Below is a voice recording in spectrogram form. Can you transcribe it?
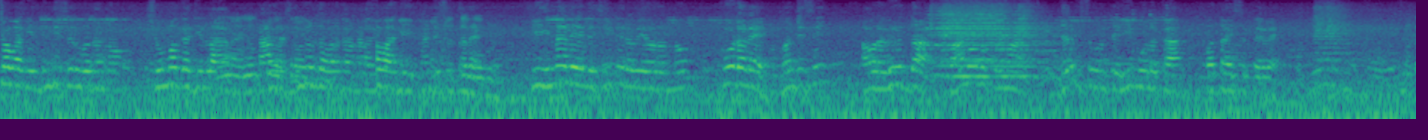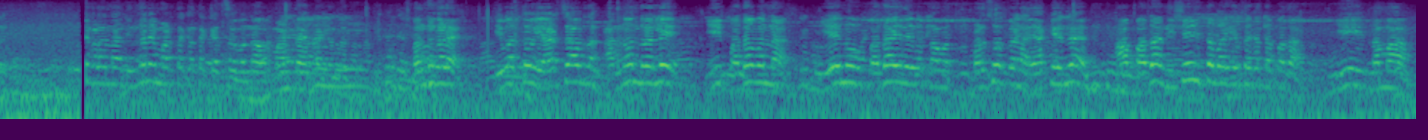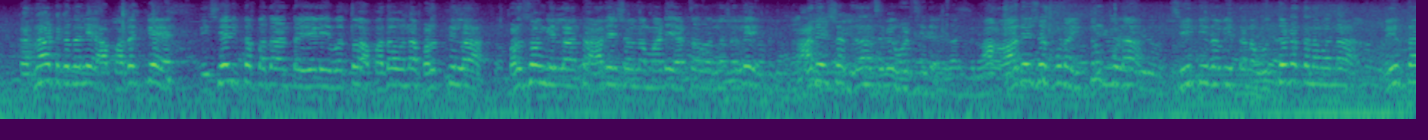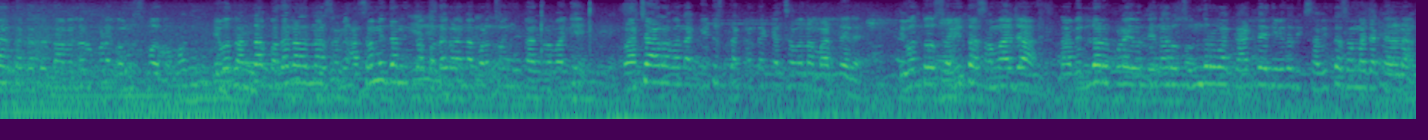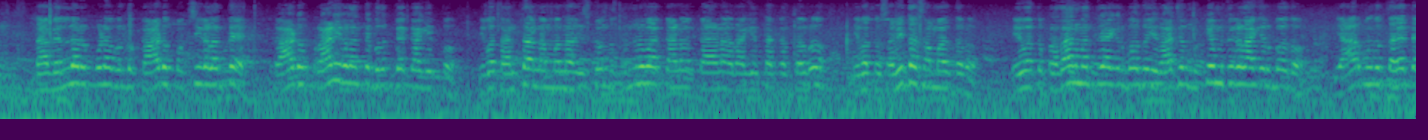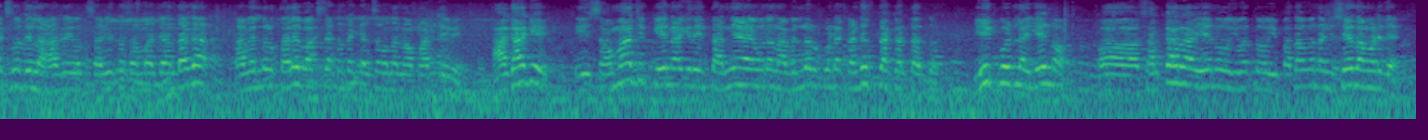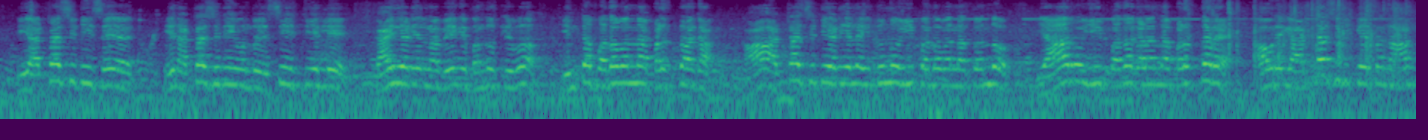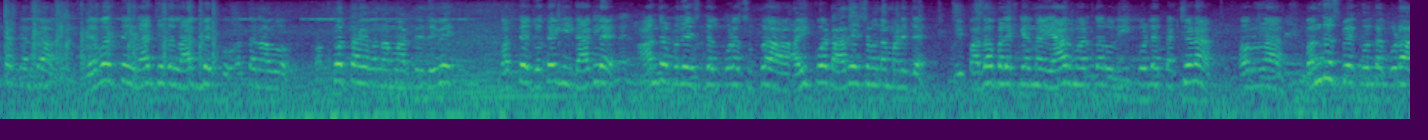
ಪರೋಕ್ಷವಾಗಿ ನಿಂದಿಸಿರುವುದನ್ನು ಶಿವಮೊಗ್ಗ ಜಿಲ್ಲಾ ಕಾಂಗ್ರೆಸ್ ಹಿಂದುಳಿದ ವರ್ಗಗಳವಾಗಿ ಖಂಡಿಸುತ್ತದೆ. ಈ ಹಿನ್ನೆಲೆಯಲ್ಲಿ ಸಿ ಟಿ ರವಿಯವರನ್ನು ಕೂಡಲೇ ಬಂಧಿಸಿ ಅವರ ವಿರುದ್ಧ ಕಾನೂನು ಕ್ರಮ ಜರುಗಿಸುವಂತೆ ಈ ಮೂಲಕ ಒತ್ತಾಯಿಸುತ್ತೇವೆ. ನಿಂದನೆ ಮಾಡ್ತಕ್ಕಂಥ ಕೆಲಸವನ್ನ ಅವ್ರು ಮಾಡ್ತಾ ಇರ್ತಕ್ಕಂಥದ್ದು ಬಂಧುಗಳೇ ಇವತ್ತು ಎರಡ್ ಸಾವಿರದ ಹನ್ನೊಂದರಲ್ಲಿ ಈ ಪದವನ್ನ ಏನು ಪದ ಇದೆ ಇವತ್ತು ನಾವು ಬಳಸೋದು ಬೇಡ. ಯಾಕೆಂದ್ರೆ ಆ ಪದ ನಿಷೇಧಿತವಾಗಿರ್ತಕ್ಕಂಥ ಪದ. ಈ ನಮ್ಮ ಕರ್ನಾಟಕದಲ್ಲಿ ಆ ಪದಕ್ಕೆ ನಿಷೇಧಿತ ಪದ ಅಂತ ಹೇಳಿ ಇವತ್ತು ಆ ಪದವನ್ನ ಬಳಸ್ತಿಲ್ಲ, ಬಳಸೋಂಗಿಲ್ಲ ಅಂತ ಆದೇಶವನ್ನ ಮಾಡಿ ಎರಡ್ ಸಾವಿರದ ಹನ್ನೊಂದರಲ್ಲಿ ಆದೇಶ ವಿಧಾನಸಭೆ ಹೊರಡಿಸಿದೆ. ಆ ಆದೇಶ ಕೂಡ ಇದ್ರೂ ಕೂಡ ಸಿ ಟಿ ರವಿ ತನ್ನ ಉದ್ದಟತನವನ್ನ ಮೀರ್ತಾ ಇರ್ತಕ್ಕಂಥ ನಾವೆಲ್ಲರೂ ಕೂಡ ಗಮನಿಸಬಹುದು ಇವತ್ತು ಅಂತ ಪದಗಳನ್ನ ಅಸಂವಿಧಾನಿಕ ಪದಗಳನ್ನ ಬಳಸೋ ಮುಖಾಂತರವಾಗಿ ಪ್ರಚಾರವನ್ನ ಗೀಟಿಸ್ತಕ್ಕಂಥ ಕೆಲಸವನ್ನ ಮಾಡ್ತಾ ಇದೆ. ಇವತ್ತು ಸವಿತಾ ಸಮಾಜ, ನಾವೆಲ್ಲರೂ ಕೂಡ ಇವತ್ತು ಏನಾದ್ರು ಸುಂದರವಾಗಿ ಕಾಣ್ತಾ ಇದೀವಿ ಅದಕ್ಕೆ ಸವಿತಾ ಸಮಾಜ ಕಾರಣ. ನಾವೆಲ್ಲರೂ ಕೂಡ ಒಂದು ಕಾಡು ಪಕ್ಷಿಗಳಂತೆ, ಕಾಡು ಪ್ರಾಣಿಗಳಂತೆ ಬದುಕಬೇಕಾಗಿತ್ತು. ಇವತ್ತು ಅಂತ ನಮ್ಮನ್ನ ಇಷ್ಟೊಂದು ಸುಂದರವಾಗಿ ಕಾಣುವ ಕಾರಣರಾಗಿರ್ತಕ್ಕಂಥವ್ರು ಇವತ್ತು ಸವಿತಾ ಸಮಾಜದವರು. ಇವತ್ತು ಪ್ರಧಾನಮಂತ್ರಿ ಆಗಿರ್ಬೋದು, ಈ ರಾಜ್ಯದ ಮುಖ್ಯಮಂತ್ರಿಗಳಾಗಿರ್ಬೋದು, ಯಾರ ಮುಂದೆ ತಲೆ ತೆಗ್ಸೋದಿಲ್ಲ. ಆದ್ರೆ ಇವತ್ತು ಸವಿತಾ ಸಮಾಜ ಅಂದಾಗ ನಾವೆಲ್ಲರೂ ತಲೆ ಬಾಗಿಸ್ತಕ್ಕಂಥ ಕೆಲಸವನ್ನ ನಾವು ಮಾಡ್ತೀವಿ. ಹಾಗಾಗಿ ಈ ಸಮಾಜಕ್ಕೆ ಏನಾಗಿದೆ ಇಂಥ ಅನ್ಯಾಯವನ್ನ ನಾವೆಲ್ಲರೂ ಕೂಡ ಖಂಡಿಸ್ತಕ್ಕಂಥದ್ದು. ಈ ಕೂಡಲೇ ಏನು ಸರ್ಕಾರ ಏನು ಇವತ್ತು ಈ ಪದವನ್ನು ನಿಷೇಧ ಮಾಡಿದೆ. ಈ ಅಟ್ರಾಸಿಟಿ ಏನು ಅಟ್ರಾಸಿಟಿ ಒಂದು ಎಸ್ ಸಿ ಎಸ್ ಟಿಯಲ್ಲಿ ಕಾಯ್ದೆ ಅಡಿಯಲ್ಲಿ ನಾವು ಹೇಗೆ ಬಂಧಿಸ್ತೀವೋ ಇಂಥ ಪದವನ್ನ ಬಳಸಿದಾಗ ಆ ಅಟ್ರಾಸಿಟಿ ಅಡಿಯಲ್ಲೇ ಇದನ್ನು ಈ ಪದವನ್ನ ತಂದು ಯಾರು ಈ ಪದಗಳನ್ನ ಬಳಸ್ತಾರೆ, ಅವರಿಗೆ ಅಟ್ರಾಸಿಟಿ ಕೇಸನ್ನ ಆಗ್ತಕ್ಕಂಥ ವ್ಯವಸ್ಥೆ ಈ ರಾಜ್ಯದಲ್ಲಿ ಆಗಬೇಕು ಅಂತ ನಾವು ಒಕ್ಕೊತ್ತಾಯವನ್ನ ಮಾಡ್ತಾ ಇದ್ದೀವಿ. ಮತ್ತೆ ಜೊತೆಗೆ ಈಗಾಗಲೇ ಆಂಧ್ರ ಪ್ರದೇಶದಲ್ಲಿ ಕೂಡ ಸುಪ್ರ ಹೈಕೋರ್ಟ್ ಆದೇಶವನ್ನ ಮಾಡಿದೆ. ಈ ಪದ ಬಳಕೆಯನ್ನ ಯಾರು ಮಾಡ್ತಾರೋ ಈ ಕೂಡಲೇ ತಕ್ಷಣ ಅವ್ರನ್ನ ಬಂಧಿಸಬೇಕು ಅಂತ ಕೂಡ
